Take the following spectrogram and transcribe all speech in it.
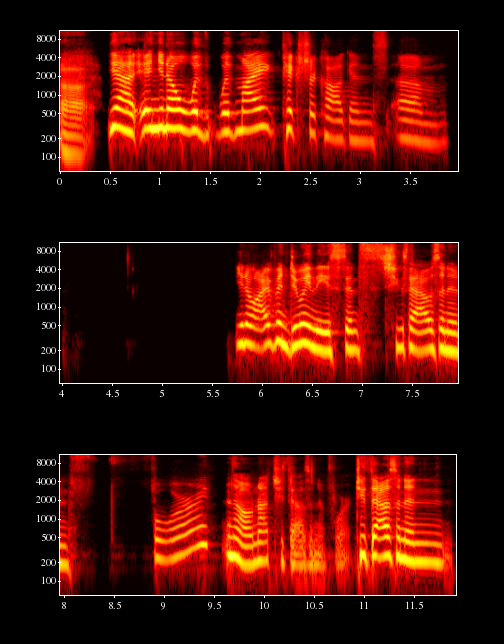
Uh, Yeah, and you know, with with my picture Coggins, um, you know, I've been doing these since two thousand and four. No, not two thousand and four. Two thousand and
